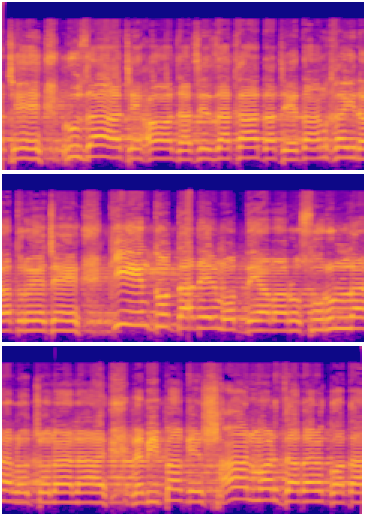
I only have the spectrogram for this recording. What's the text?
আছে, রোজা আছে, হজ আছে জাকাত আছে দান খাইরাত রয়েছে। কিন্তু তাদের মধ্যে আমার রসুরুল্লাহর আলোচনা নাই, নবী পাকের শান মর্যাদার কথা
